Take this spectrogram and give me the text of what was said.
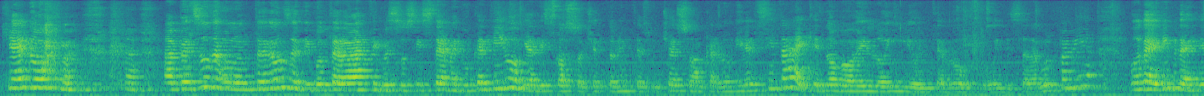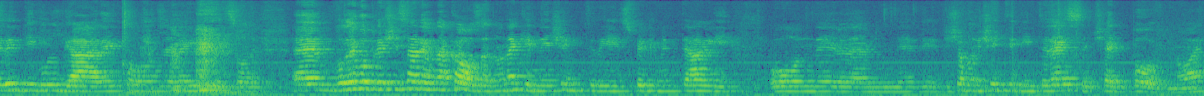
chiedo a persone volontariose di portare avanti questo sistema educativo che ha riscosso certamente successo anche all'università e che dopo averlo io interrotto, quindi stata colpa mia, vorrei riprendere e divulgare con le persone. Eh, volevo precisare una cosa, non è che nei centri sperimentali o nel, diciamo, nei centri di interesse c'è il porno, eh.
